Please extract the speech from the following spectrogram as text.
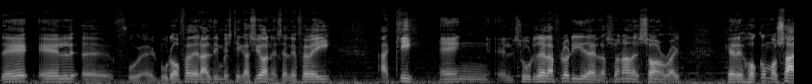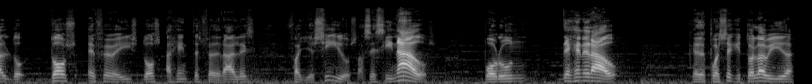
del de eh, el Buró Federal de Investigaciones, el FBI, aquí en el sur de la Florida, en la zona de Sunrise, que dejó como saldo dos FBIs, dos agentes federales fallecidos, asesinados por un degenerado que después se quitó la vida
